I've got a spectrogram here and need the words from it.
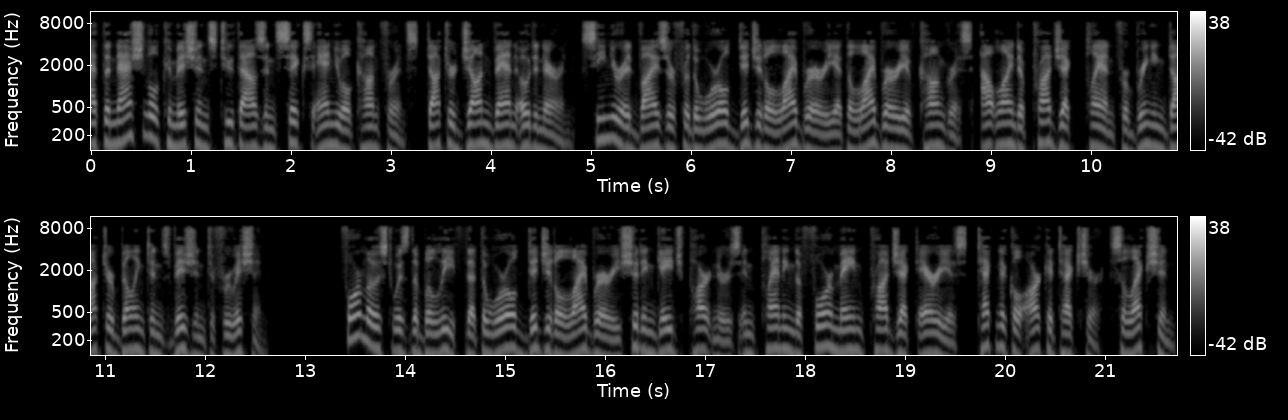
At the National Commission's 2006 annual conference, Dr. John Van Oudenaren, senior advisor for the World Digital Library at the Library of Congress, outlined a project plan for bringing Dr. Billington's vision to fruition. Foremost was the belief that the World Digital Library should engage partners in planning the four main project areas, technical architecture, selection,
